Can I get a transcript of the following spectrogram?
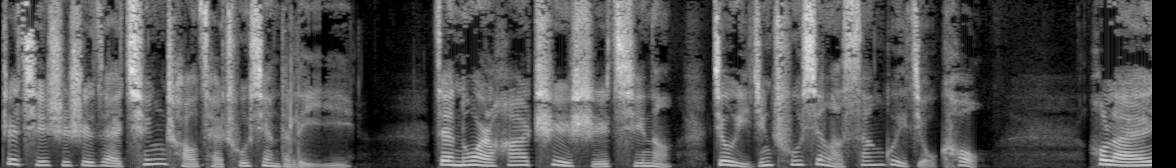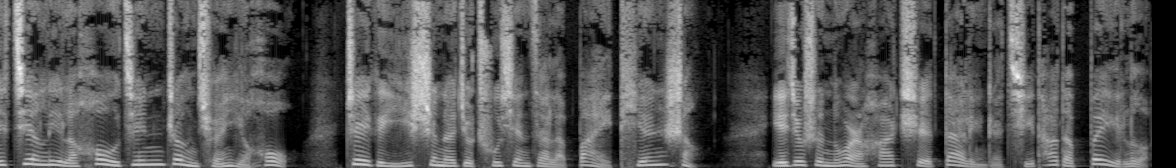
这其实是在清朝才出现的礼仪。在努尔哈赤时期呢，就已经出现了三跪九叩。后来建立了后金政权以后，这个仪式呢就出现在了拜天上，也就是努尔哈赤带领着其他的贝勒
